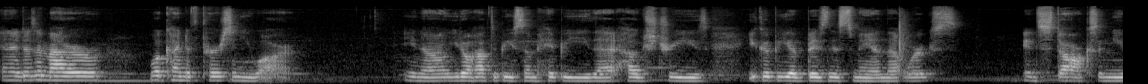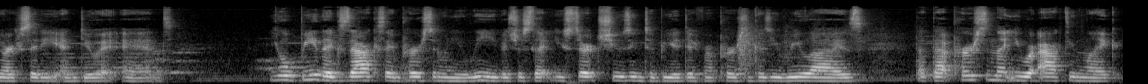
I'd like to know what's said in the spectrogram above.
And it doesn't matter what kind of person you are. You know, you don't have to be some hippie that hugs trees. You could be a businessman that works in stocks in New York City and do it and you'll be the exact same person when you leave. It's just that you start choosing to be a different person because you realize that that person that you were acting like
